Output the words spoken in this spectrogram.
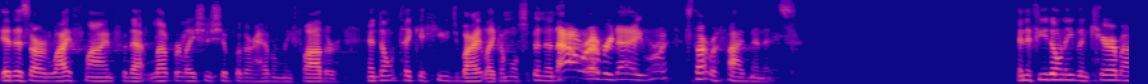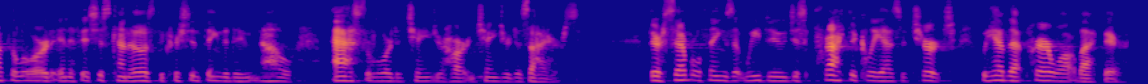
It is our lifeline for that love relationship with our Heavenly Father. And don't take a huge bite like I'm going to spend an hour every day. Start with five minutes. And if you don't even care about the Lord, and if it's just kind of, oh, the Christian thing to do, no. Ask the Lord to change your heart and change your desires. There are several things that we do just practically as a church. We have that prayer wall back there.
